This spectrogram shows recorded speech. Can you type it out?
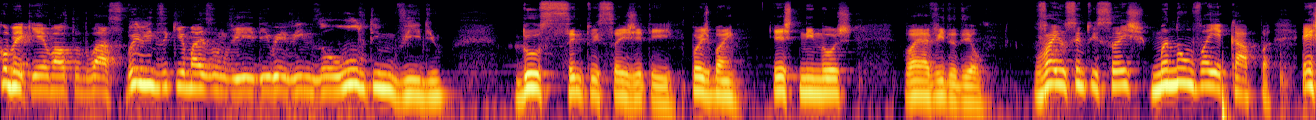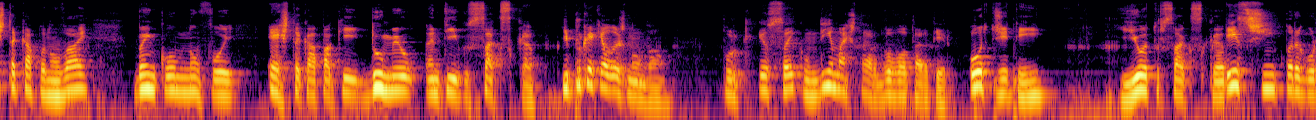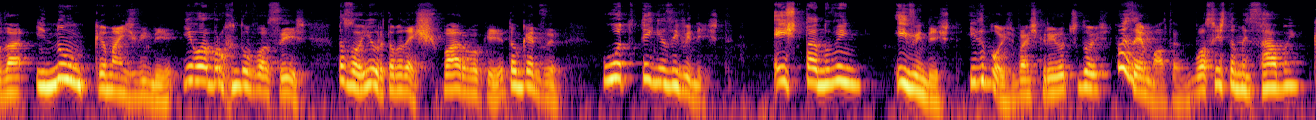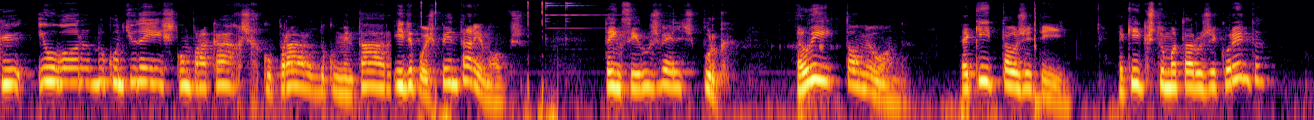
Como é que é, malta do aço? Bem-vindos aqui a mais um vídeo bem-vindos ao último vídeo do 106 GTI. Pois bem, este menino hoje vai à vida dele. Vai o 106, mas não vai a capa. Esta capa não vai, bem como não foi esta capa aqui do meu antigo Sax Cup. E porquê é que elas não vão? Porque eu sei que um dia mais tarde vou voltar a ter outro GTI e outro Sax Cup, esses sim para guardar e nunca mais vender. E agora pergunto a vocês, mas ó Yuri, está-me a esparvo ou quê? Então quer dizer, o outro tinhas e vendeste. Este está novinho e vendeste. E depois vais querer outros dois. Pois é, malta, vocês também sabem que eu agora, meu conteúdo é este. Comprar carros, recuperar, documentar e depois para entrar em novos. Tem que sair os velhos, porque ali está o meu Honda. Aqui está o GTI. Aqui costuma estar o G40,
